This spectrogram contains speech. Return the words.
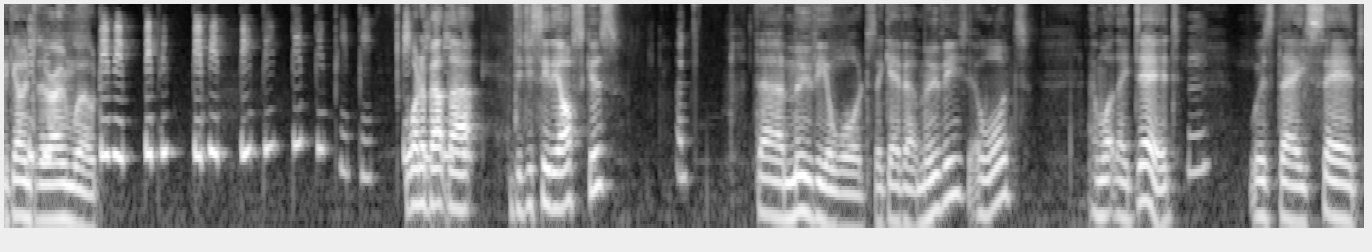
They go into their own world. What about that? Did you see the Oscars? The movie awards. They gave out movies awards, and what they did was they said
